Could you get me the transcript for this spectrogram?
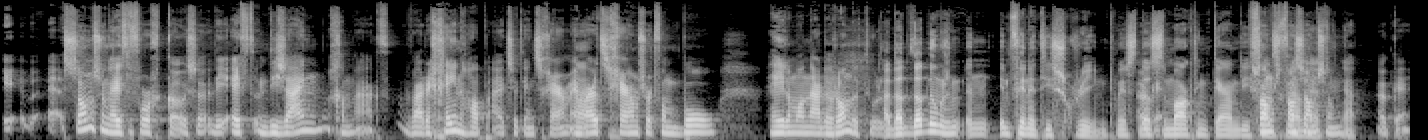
eh, Samsung heeft ervoor gekozen. Die heeft een design gemaakt waar er geen hap uit zit in het scherm. En Ja. waar het scherm soort van bol helemaal naar de randen toe dat, dat noemen ze een, een infinity screen. Tenminste, dat is de marketingterm die Samsung van. Samsung. Ja. Oké.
